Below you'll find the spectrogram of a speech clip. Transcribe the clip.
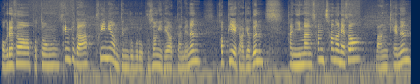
어, 그래서 보통 생두가 프리미엄 등급으로 구성이 되었다면은 커피의 가격은 한 2만 3천 원에서 많게는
